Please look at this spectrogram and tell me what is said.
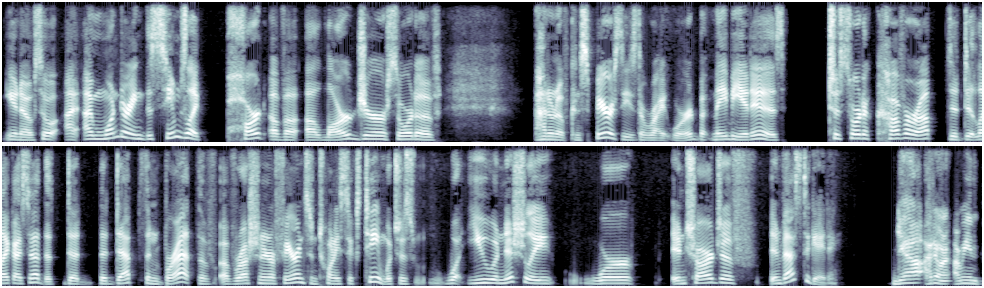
You know, so I, I'm wondering, this seems like part of a, a larger sort of, I don't know if conspiracy is the right word, but maybe it is to sort of cover up the, like I said, the, the, the depth and breadth of, of Russian interference in 2016, which is what you initially were in charge of investigating. Yeah, I don't. I mean,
